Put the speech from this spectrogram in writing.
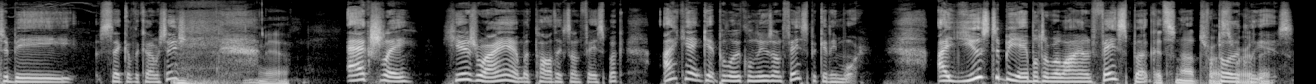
to be sick of the conversation. Yeah. actually, here's where I am with politics on Facebook. I can't get political news on Facebook anymore. I used to be able to rely on Facebook It's not for political trustworthy. news,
